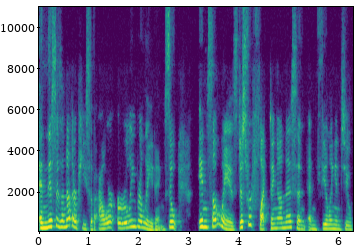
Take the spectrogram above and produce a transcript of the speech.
and this is another piece of our early relating. So, in some ways, just reflecting on this and, and feeling into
